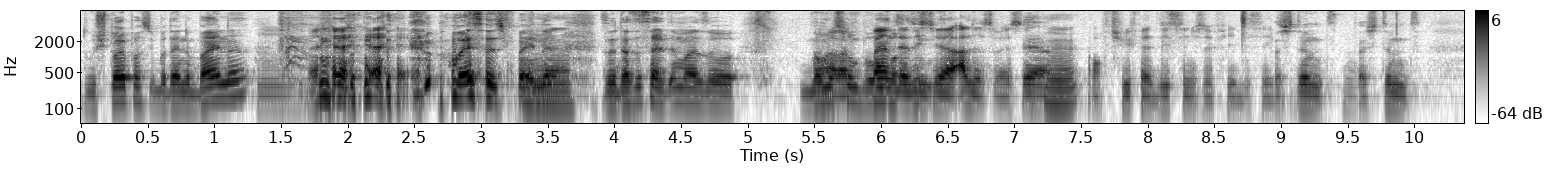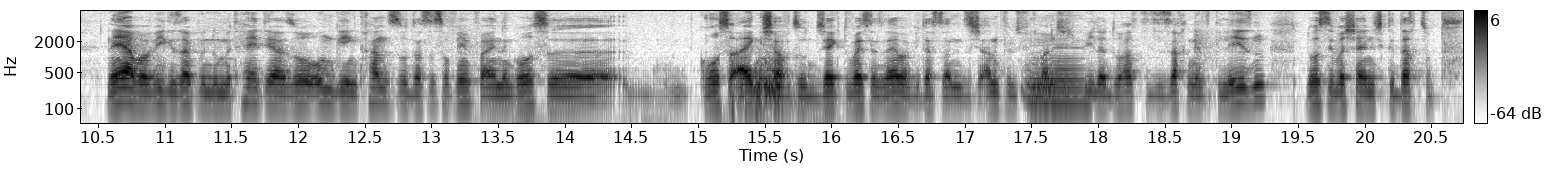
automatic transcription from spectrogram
du stolperst über deine Beine, Mhm. weißt du, was ich meine? Ja. So, das ist halt immer so, man muss Aber schon Fernseher beobachten. siehst du ja alles, weißt du. Auf Spielfeld siehst du nicht so viel, deswegen. Das stimmt, das stimmt. Nee, aber wie gesagt, wenn du mit Hate ja so umgehen kannst, so, das ist auf jeden Fall eine große, große Eigenschaft. So, Jack, du weißt ja selber, wie das dann sich anfühlt für manche Ja. Spieler. Du hast diese Sachen jetzt gelesen, du hast dir wahrscheinlich gedacht, so, pff,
